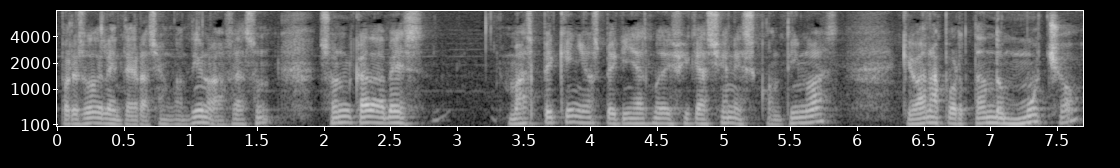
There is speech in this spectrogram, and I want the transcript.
Por eso de la integración continua. O sea, son, son cada vez más pequeños, pequeñas modificaciones continuas que van aportando mucho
